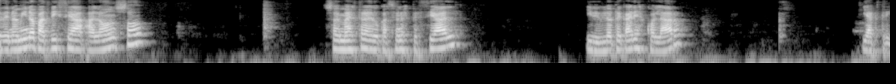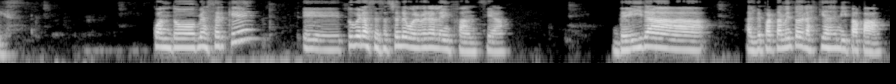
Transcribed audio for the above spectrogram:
denomino Patricia Alonso, soy maestra de educación especial y bibliotecaria escolar y actriz. Cuando me acerqué, eh, tuve la sensación de volver a la infancia, de ir al departamento de las tías de mi papá.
